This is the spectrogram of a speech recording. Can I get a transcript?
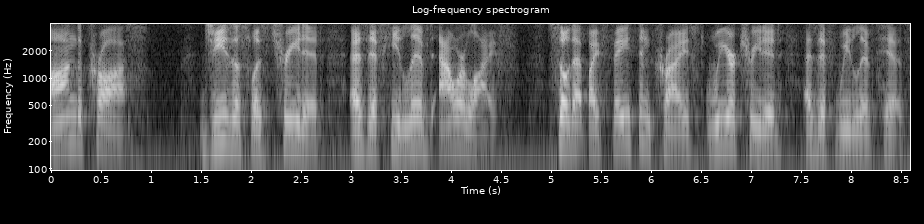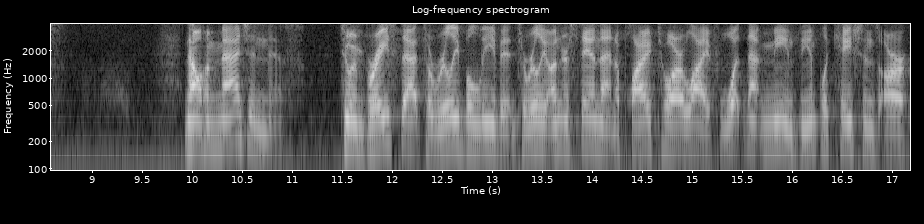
on the cross jesus was treated as if he lived our life so that by faith in Christ, we are treated as if we lived His. Now imagine this. To embrace that, to really believe it, to really understand that and apply it to our life, what that means, the implications are,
